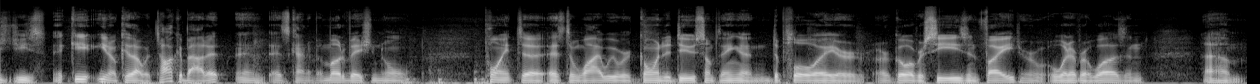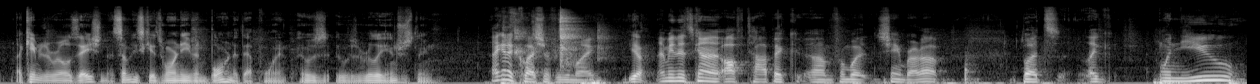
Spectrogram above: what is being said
geez it, you know because I would talk about it and as kind of a motivational point to, as to why we were going to do something and deploy or, or go overseas and fight or, or whatever it was. And um, I came to the realization that some of these kids weren't even born at that point. It was it was really interesting. I got a question for you, Mike. Yeah. I mean, it's kind of off topic um, from what Shane brought up, but like when you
